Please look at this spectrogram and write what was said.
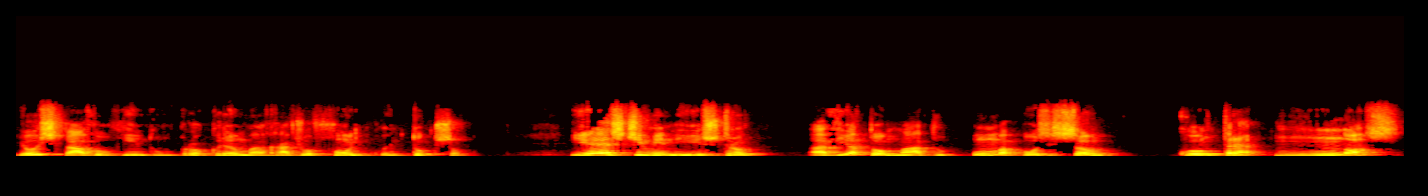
eu estava ouvindo um programa radiofônico em Tucson e este ministro havia tomado uma posição contra nós,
